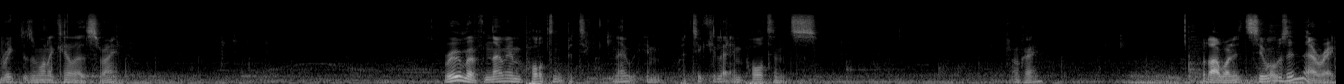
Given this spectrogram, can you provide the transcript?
Rick doesn't want to kill us, right? Room of no important partic no in particular importance. Okay. But I wanted to see what was in there, Rick.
